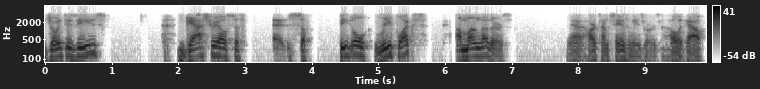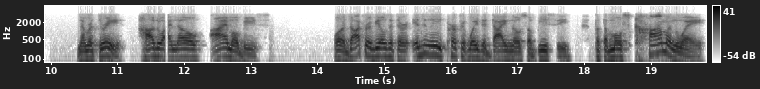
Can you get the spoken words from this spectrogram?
joint disease, gastroesophageal reflux, among others. Yeah, hard time saying some of these words. Holy cow. Number three, how do I know I'm obese? Well, a doctor reveals that there isn't any perfect way to diagnose obesity, but the most common way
